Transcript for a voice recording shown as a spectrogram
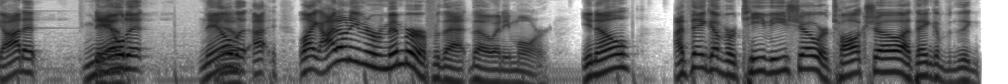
Got it. Nailed Yeah. it. Nailed Yeah. it. I, like I don't even remember her for that though anymore. You know? I think of her TV show or talk show. I think of the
